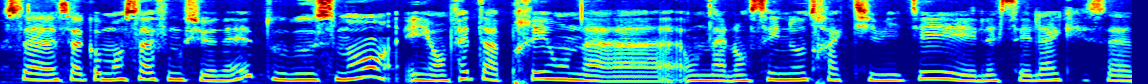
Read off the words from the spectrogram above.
ça, ça commençait à fonctionner tout doucement. Et en fait, après, on a on a lancé une autre activité et là c'est là que ça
